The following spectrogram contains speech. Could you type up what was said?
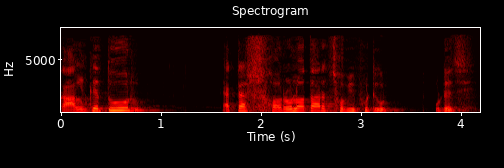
কালকেতুর একটা সরলতার ছবি ফুটে উঠেছে।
